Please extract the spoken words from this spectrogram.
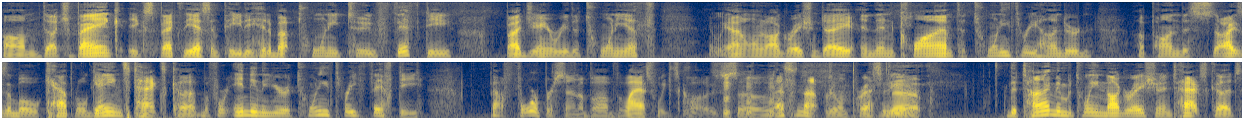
Um, Deutsche Bank expect the S and P to hit about twenty two fifty by January the twentieth on inauguration day, and then climb to twenty three hundred upon the sizable capital gains tax cut before ending the year at twenty three fifty. About four percent above last week's close, so that's not real impressive No. either. The time in between inauguration and tax cuts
